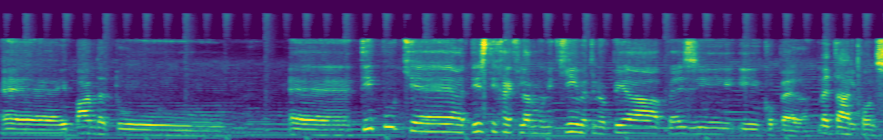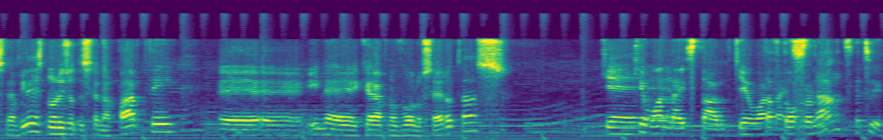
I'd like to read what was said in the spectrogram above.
ε, η μπάντα του ε, τύπου και αντίστοιχα η φιλαρμονική με την οποία παίζει η κοπέλα. Μετά λοιπόν τις συναυλίες γνωρίζονται σε ένα πάρτι, ε, είναι κεραυνοβόλος έρωτας και, Και one night stand και one night ταυτόχρονα. stand. Έτσι.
